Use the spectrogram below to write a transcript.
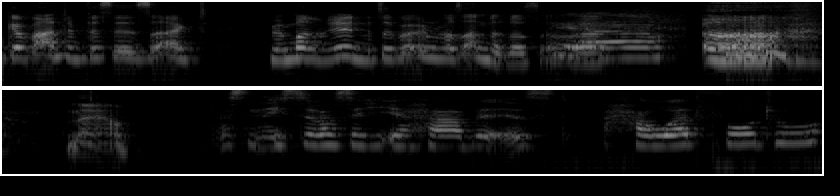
gewartet, bis er sagt, wir machen reden jetzt über irgendwas anderes. Aber, Ja. oh, naja. Das nächste, was ich hier habe, ist Howard-Foto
